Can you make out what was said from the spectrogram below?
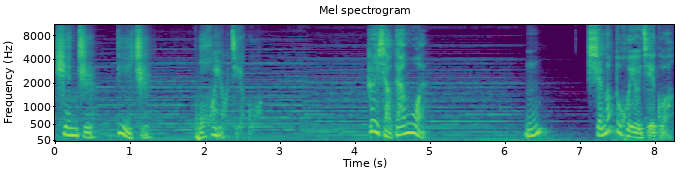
天知地知，不会有结果。芮小丹问：“嗯，什么不会有结果？”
